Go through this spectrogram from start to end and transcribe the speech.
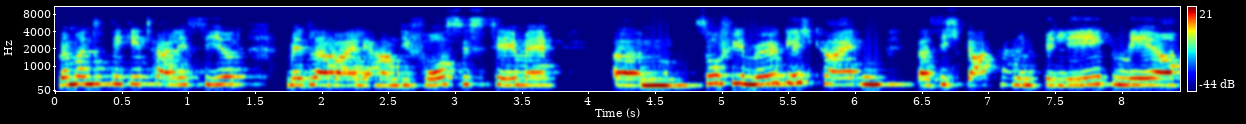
wenn man es digitalisiert. Mittlerweile haben die Vorsysteme ähm, so viele Möglichkeiten, dass ich gar keinen Beleg mehr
